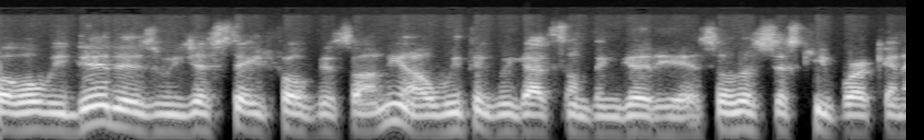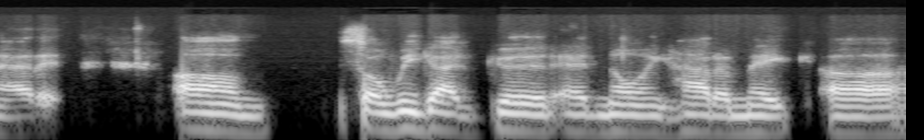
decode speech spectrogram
But what we did is we just stayed focused on, you know, we think we got something good here. So let's just keep working at it. Um, so we got good at knowing how to make uh,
